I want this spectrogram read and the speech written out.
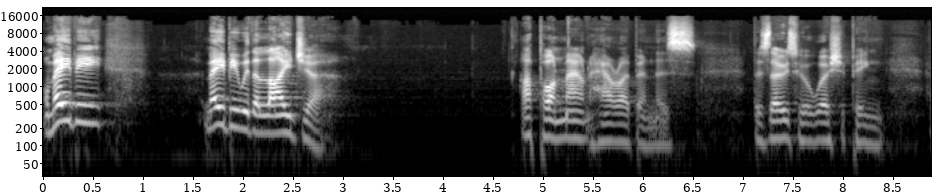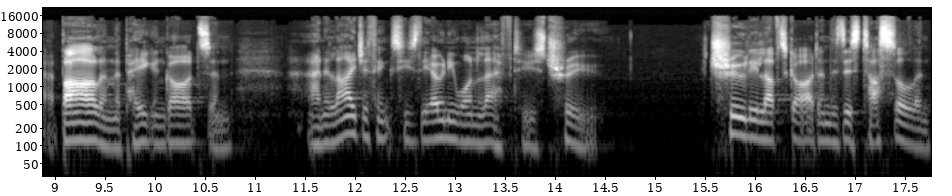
Or maybe, maybe with Elijah up on Mount Horeb, and there's There's those who are worshipping uh, Baal and the pagan gods, and, and Elijah thinks he's the only one left who's true, truly loves God. And there's this tussle and,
